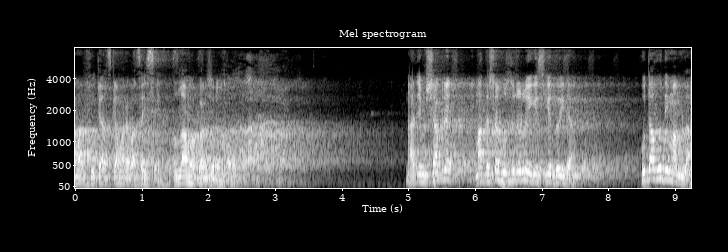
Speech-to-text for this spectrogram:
আমার ফুতে আজকে আমারে বাঁচাইছে। আল্লাহ আকবর নাজিম সাহেবরে মাদ্রাসা হুজুরে লই গেছি দইরা। হুদাহুদি মামলা।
